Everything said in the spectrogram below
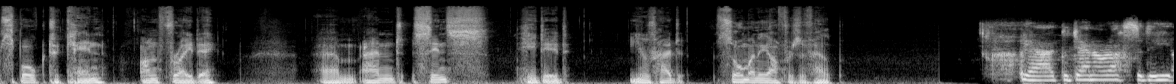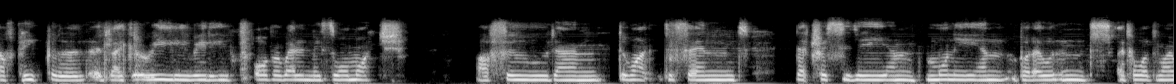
spoke to Ken on Friday, um, and since he did, you've had so many offers of help. yeah, the generosity of people, it like really, really overwhelmed me so much of food and they want to send electricity and money and but I wouldn't I told them I,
